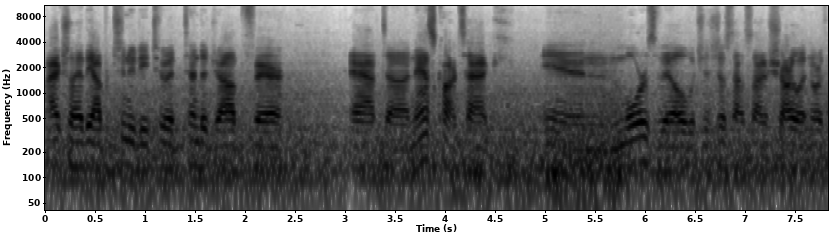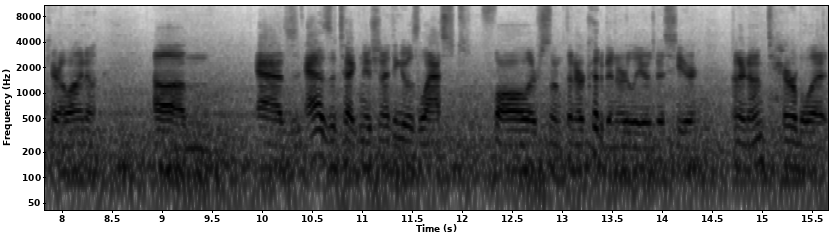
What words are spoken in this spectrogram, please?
I actually had the opportunity to attend a job fair at uh, NASCAR Tech in Mooresville, which is just outside of Charlotte, North Carolina. Um, as as a technician, I think it was last fall or something, or could have been earlier this year. I don't know. I'm terrible at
